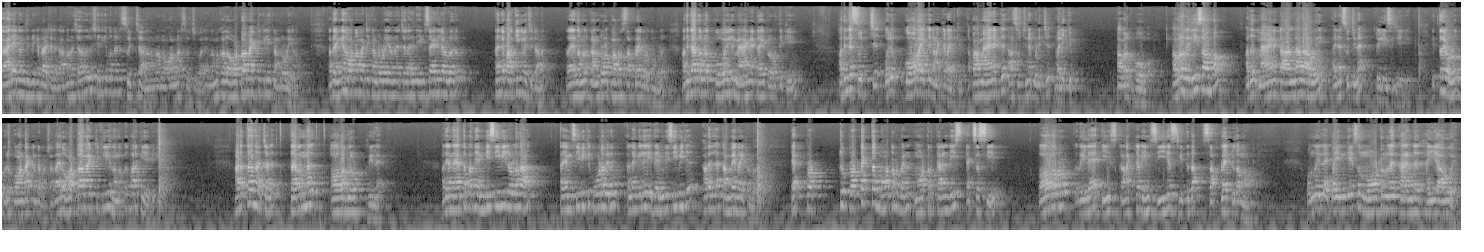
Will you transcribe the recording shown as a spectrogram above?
കാര്യമായിട്ടൊന്നും ചിന്തിക്കേണ്ട ആവശ്യമില്ല. കാരണം എന്ന് വെച്ചാൽ അതൊരു ശരിക്കും പറഞ്ഞ ഒരു സ്വിച്ച് ആണ്. നമ്മുടെ നോർമൽ സ്വിച്ച് പോലെ. നമുക്കത് ഓട്ടോമാറ്റിക്കലി കൺട്രോൾ ചെയ്യണം. അത് എങ്ങനെ ഓട്ടോമാറ്റിക് കൺട്രോൾ ചെയ്യാന്ന് വെച്ചാൽ അതിന്റെ ഇൻസൈഡിലുള്ളൊരു അതിന്റെ വർക്കിംഗ് വെച്ചിട്ടാണ്. അതായത് നമ്മൾ കൺട്രോൾ പവർ സപ്ലൈ കൊടുക്കുമ്പോൾ അതിന്റെ അകത്തുള്ള കോയിൽ മാഗ്നറ്റായി പ്രവർത്തിക്കുകയും അതിന്റെ സ്വിച്ച് ഒരു കോറായിട്ട് കണക്റ്റഡ് ആയിരിക്കും. അപ്പൊ ആ മാനറ്റ് ആ സ്വിച്ചിനെ പിടിച്ച് വലിക്കും. പവർ പോകുമ്പോൾ പവർ റിലീസ് ആകുമ്പോൾ അത് മാഗ്നറ്റ് അല്ലാതാവുകയും അതിനെ സ്വിച്ചിനെ റിലീസ് ചെയ്യുകയും ഇത്രയേ ഉള്ളൂ ഒരു കോണ്ടാക്ടറിന്റെ പ്രശ്നം. അതായത് ഓട്ടോമാറ്റിക്കലി നമുക്ക് വർക്ക് ചെയ്യിപ്പിക്കാം. അടുത്തതെന്ന് വെച്ചാൽ തെർമൽ ഓവർലോഡ് റിലേ അത് ഞാൻ നേരത്തെ പറഞ്ഞ എം ബി സി വിയിലുള്ളതാണ് എം സി ബിക്ക് കൂടെ വരും. അല്ലെങ്കിൽ ഇത് എം ബി സി ബിയിൽ അതെല്ലാം കമ്പൈൻഡ് ആയിട്ടുള്ളത് to protect the motor when motor current is excessive overload relay is connected in serious with the supply to the motor ഒന്നുമില്ല ഇപ്പൊ ഇൻ കേസ് മോട്ടറിൽ കറണ്ട് ഹൈ ആവുകയോ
